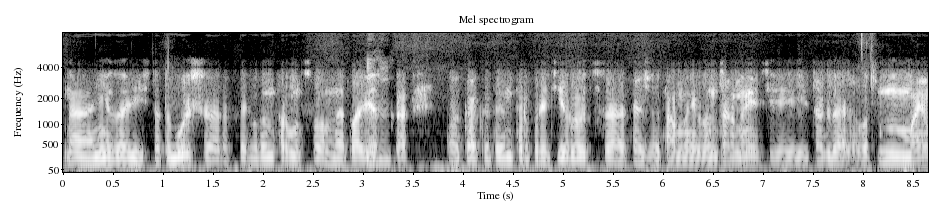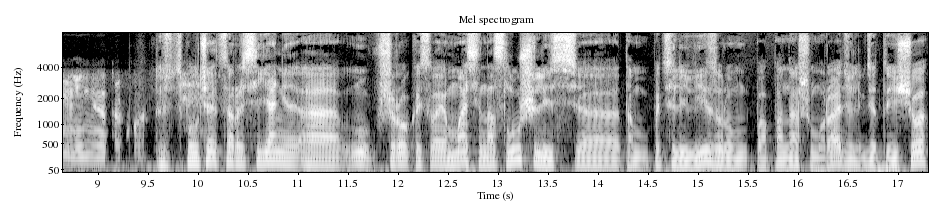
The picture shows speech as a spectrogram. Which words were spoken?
э, не зависит. Это больше, так сказать, вот информационная повестка, угу. как это интерпретируется, опять же, там и в интернете и так далее. Вот мое мнение такое. То есть, получается, россияне э, ну, в широкой своей массе наслушались э, там по телевизору, по, по нашему радио или где-то еще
